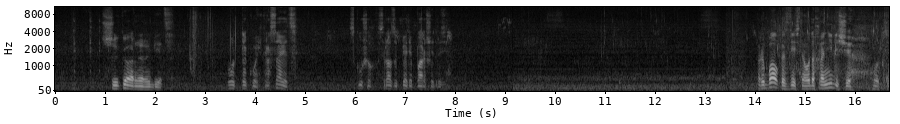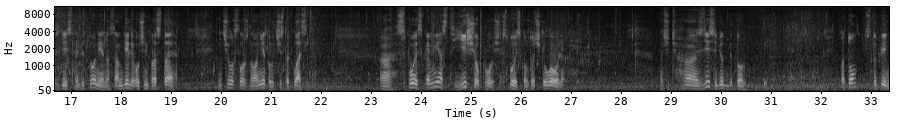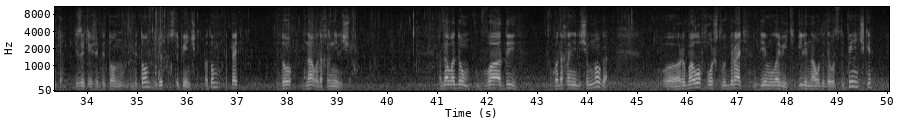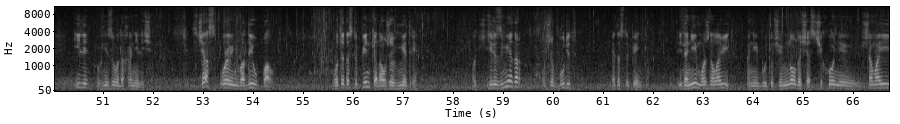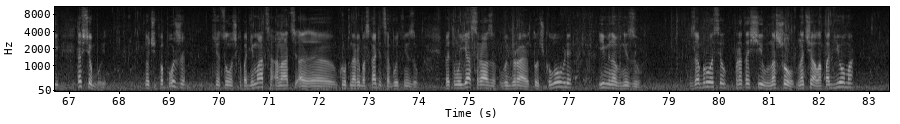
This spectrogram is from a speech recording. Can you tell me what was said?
Шикарный рыбец. Вот такой красавец. Скушал сразу 5 опарышей, друзья. Рыбалка здесь на водохранилище, вот здесь на бетоне, на самом деле очень простая. Ничего сложного нету, чисто классика. А, с поиском мест еще проще, с поиском точки ловли. Значит, а, здесь идет бетон. Потом ступенька. Из этих же бетон, бетон идет ступенечки. Потом опять до дна водохранилища. Когда водом, воды водохранилище много, рыболов может выбирать, где ему ловить. Или на вот этой вот ступенечке, или внизу водохранилища. Сейчас уровень воды упал. Вот эта ступенька, она уже в метре. Вот через метр уже будет эта ступенька. И на ней можно ловить. На ней будет очень много сейчас. Чехони, шамаи. Да все будет. Но чуть попозже начнет солнышко подниматься. Она, э, крупная рыба скатится, будет внизу. Поэтому я сразу выбираю точку ловли именно внизу. Забросил, протащил, нашел начало подъема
